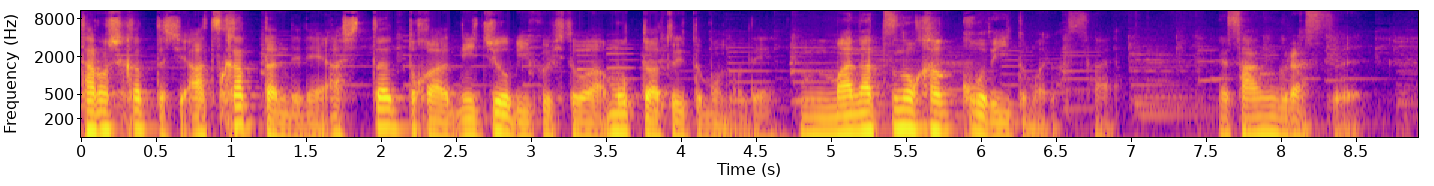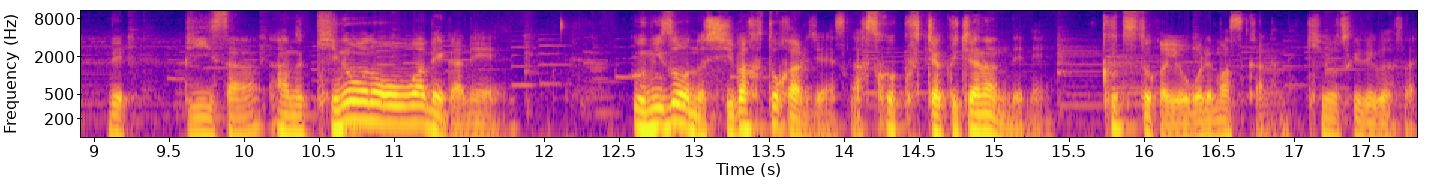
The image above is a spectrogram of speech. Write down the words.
楽しかったし暑かったんでね明日とか日曜日行く人はもっと暑いと思うので真夏の格好でいいと思います。はい、サングラス。で B さん。あの昨日の大雨がね海ゾーンの芝生とかあるじゃないですか。あそこくちゃくちゃなんでね靴とか汚れますからね。気をつけてください。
